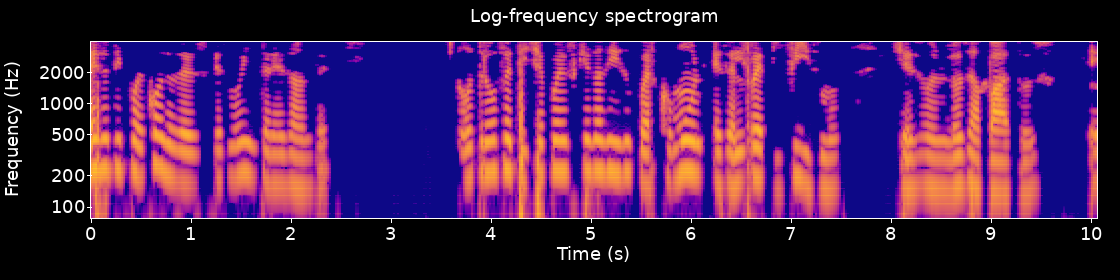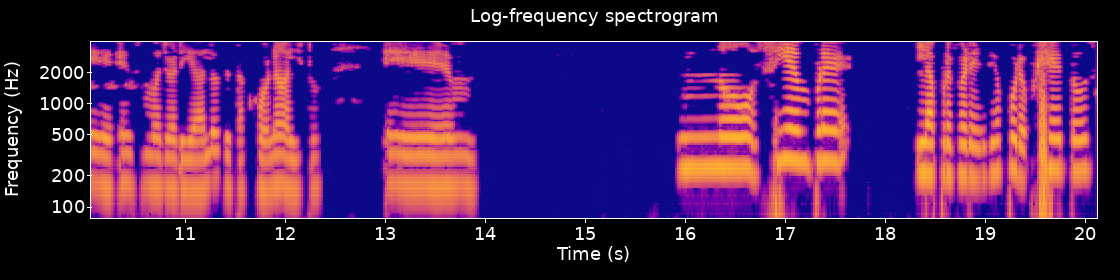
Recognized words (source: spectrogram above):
ese tipo de cosas es, es muy interesante. Otro fetiche pues que es así súper común es el retifismo, que son los zapatos, eh, en su mayoría los de tacón alto. Eh, no siempre la preferencia por objetos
